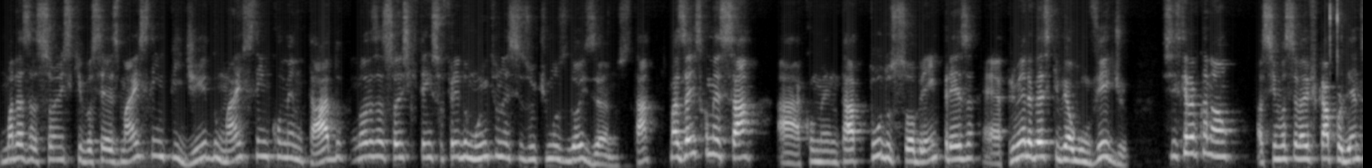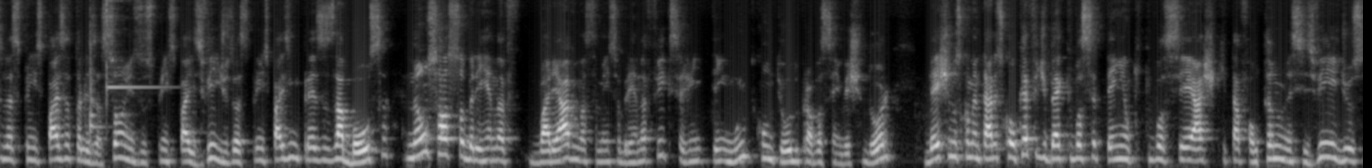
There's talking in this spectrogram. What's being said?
uma das ações que vocês mais têm pedido, mais têm comentado, uma das ações que tem sofrido muito nesses últimos dois anos, tá? Mas antes de começar a comentar tudo sobre a empresa, é a primeira vez que vê algum vídeo, se inscreve no canal, Assim você vai ficar por dentro das principais atualizações, dos principais vídeos, das principais empresas da bolsa, não só sobre renda variável, mas também sobre renda fixa. A gente tem muito conteúdo para você investidor. Deixe nos comentários qualquer feedback que você tenha, o que, que você acha que está faltando nesses vídeos,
